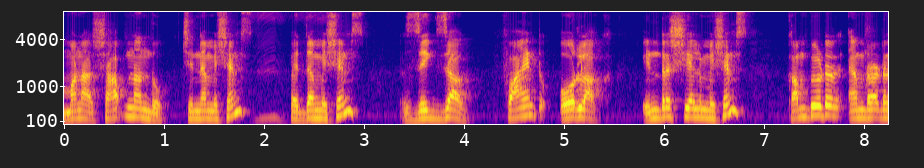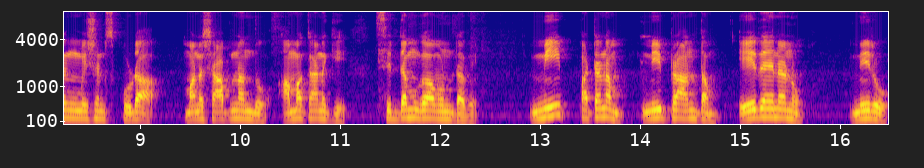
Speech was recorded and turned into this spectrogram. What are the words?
మన షాప్ నందు చిన్న మిషన్స్ పెద్ద machines zigzag point overlock industrial machines computer embroidering machines కూడా మన షాప్ నందు అమ్మకానికి సిద్ధంగా ఉంటవి. మీ పట్టణం మీ ప్రాంతం ఏదైనాను మీరు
